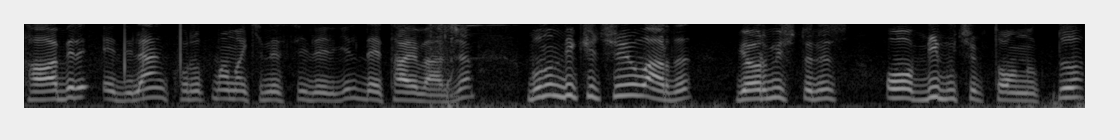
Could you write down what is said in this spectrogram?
tabir edilen kurutma makinesi ile ilgili detay vereceğim. Bunun bir küçüğü vardı. Görmüştünüz. O 1,5 tonluktu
